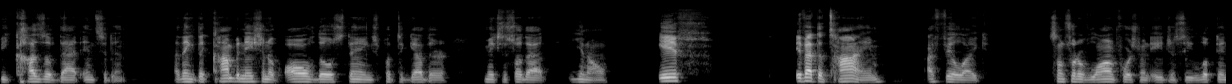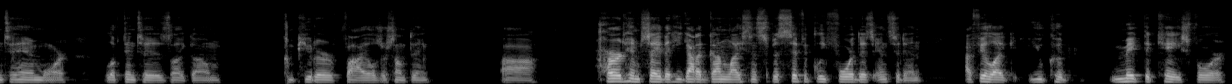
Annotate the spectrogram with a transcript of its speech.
because of that incident. I think the combination of all of those things put together makes it so that, you know, if if at the time I feel like some sort of law enforcement agency looked into him or looked into his like um computer files or something, uh heard him say that he got a gun license specifically for this incident, I feel like you could make the case for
